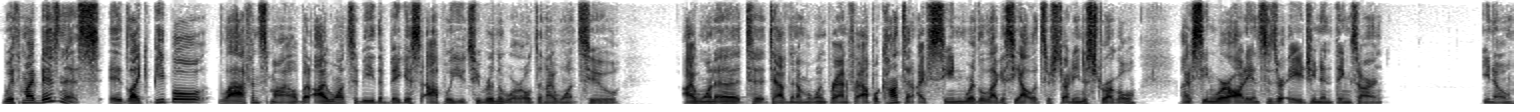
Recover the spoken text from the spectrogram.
with my business. It like people laugh and smile, but I want to be the biggest Apple YouTuber in the world, and I want to, I want to to, to have the number one brand for Apple content. I've seen where the legacy outlets are starting to struggle. I've seen where audiences are aging and things aren't, you know,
